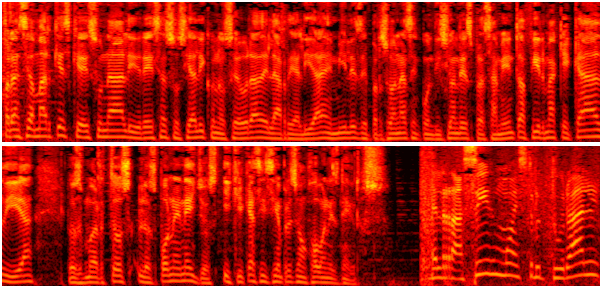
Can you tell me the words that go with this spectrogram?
Francia Márquez, que es una lideresa social y conocedora de la realidad de miles de personas en condición de desplazamiento, afirma que cada día los muertos los ponen ellos y que casi siempre son jóvenes negros. el racismo estructural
